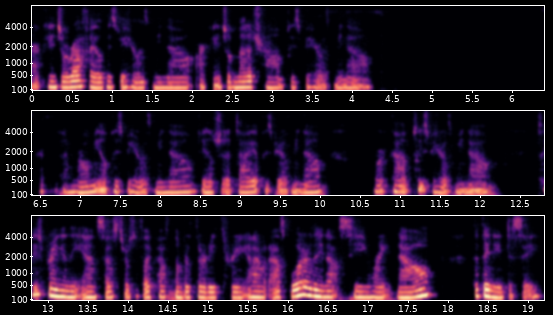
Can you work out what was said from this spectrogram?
Archangel Raphael, please be here with me now. Archangel Metatron, please be here with me now. And Romeo, please be here with me now. Daniel Shaddai, please be here with me now. Lord God, please be here with me now. Please bring in the ancestors of life path number 33. And I would ask, what are they not seeing right now that they need to see?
